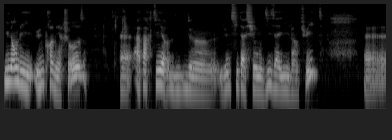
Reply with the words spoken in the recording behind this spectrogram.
Il en dit une première chose, euh, à partir d'une citation d'Isaïe 28, euh,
